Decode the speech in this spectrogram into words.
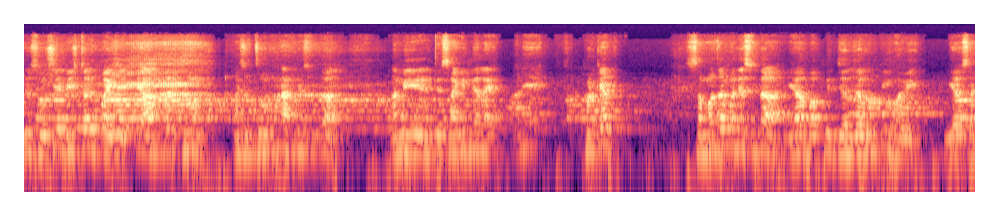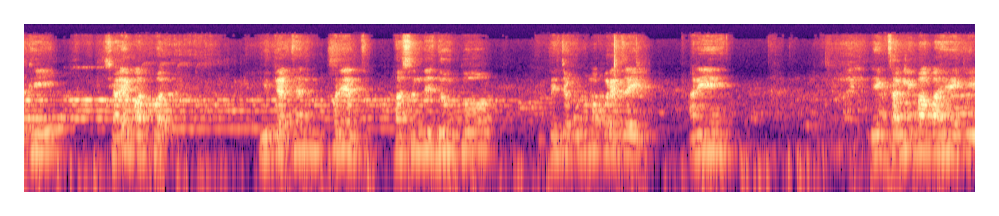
जे सोशल डिस्टन्स पाहिजे ते अंतर ठेवून असं चौकोन आखणेसुद्धा आम्ही ते सांगितलेलं आहे. आणि थोडक्यात समाजामध्ये सुद्धा या बाबतीत जनजागृती व्हावी यासाठी शाळेमार्फत विद्यार्थ्यांपर्यंत हा संदेश देऊन तो त्यांच्या कुटुंबापर्यंत जाईल. आणि एक चांगली बाब आहे की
